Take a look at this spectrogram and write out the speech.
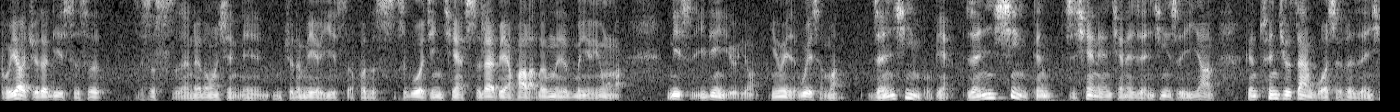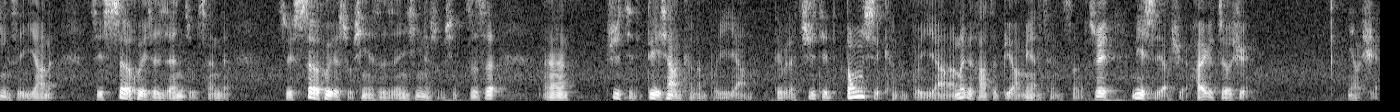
不要觉得历史是是死人的东西，你你觉得没有意思，或者时过境迁，时代变化了，那那没有用了。历史一定有用，因为为什么？人性不变，人性跟几千年前的人性是一样的，跟春秋战国时候人性是一样的。所以社会是人组成的，所以社会的属性也是人性的属性，只是，嗯，具体的对象可能不一样了，对不对？具体的东西可能不一样了，那个它是表面层次的。所以历史要学，还有个哲学要学，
